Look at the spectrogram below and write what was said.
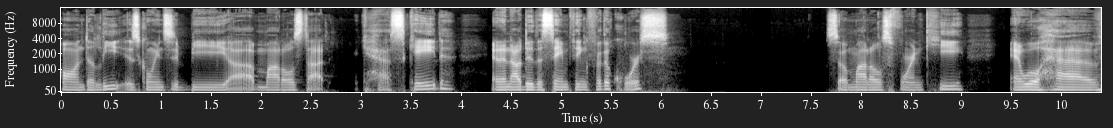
on delete is going to be uh, models.cascade. And then I'll do the same thing for the course. So models foreign key, and we'll have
